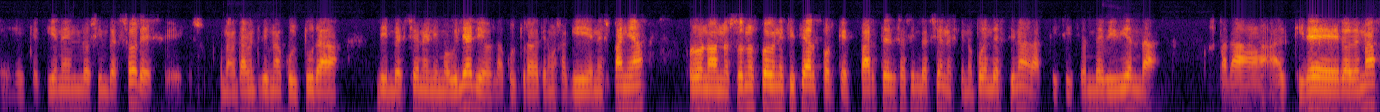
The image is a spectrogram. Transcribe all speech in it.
eh, que tienen los inversores, fundamentalmente de una cultura de inversión en inmobiliarios, la cultura que tenemos aquí en España, bueno, a nosotros nos puede beneficiar porque parte de esas inversiones que no pueden destinar a la adquisición de vivienda pues para alquiler o demás,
